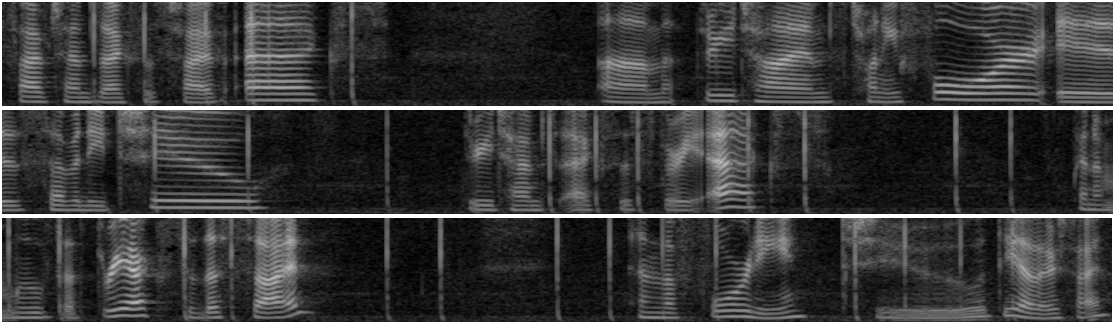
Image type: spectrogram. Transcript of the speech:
5 times x is 5x. Um, 3 times 24 is 72. 3 times x is 3x. I'm going to move the 3x to this side and the 40 to the other side.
